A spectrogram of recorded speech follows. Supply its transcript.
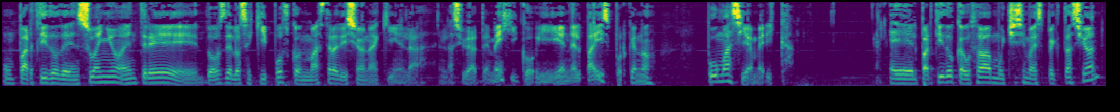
un partido de ensueño entre dos de los equipos con más tradición aquí en la, Ciudad de México y en el país, ¿por qué no? Pumas y América. El partido causaba muchísima expectación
